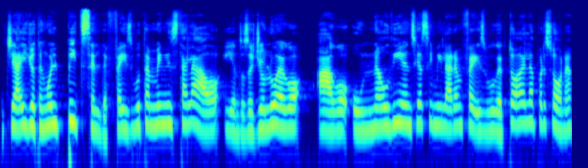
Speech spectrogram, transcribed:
ya ahí yo tengo el pixel de Facebook también instalado y entonces yo luego hago una audiencia similar en Facebook de todas las personas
